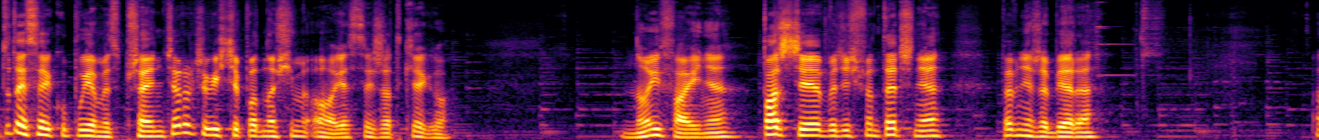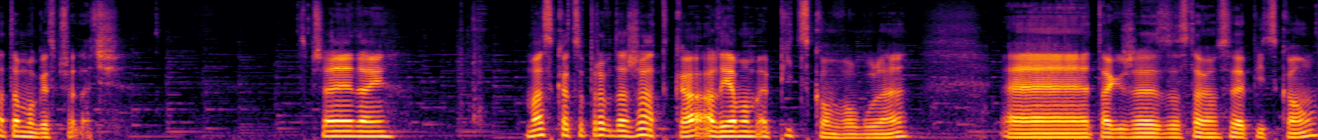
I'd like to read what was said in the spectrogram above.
Tutaj sobie kupujemy sprzęcior, oczywiście podnosimy... O, jest rzadkiego. No i fajnie. Patrzcie, będzie świątecznie. Pewnie, że bierę. A to mogę sprzedać. Sprzedaj. Maska co prawda rzadka, ale ja mam epicką w ogóle. Eee, także zostawiam sobie epicką.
